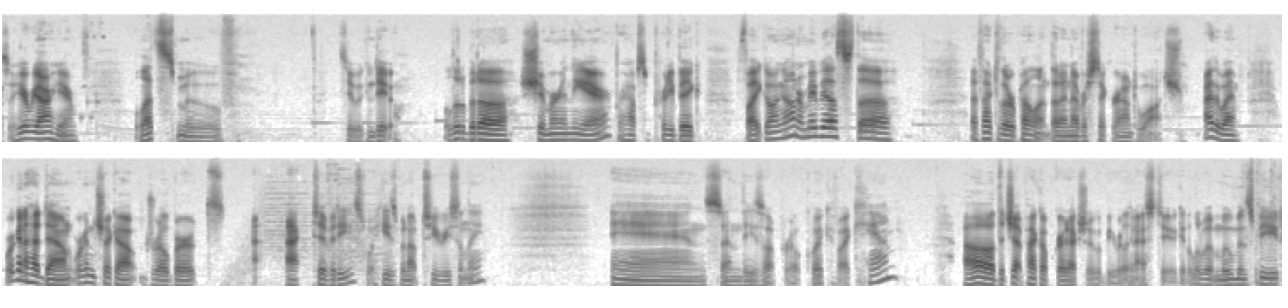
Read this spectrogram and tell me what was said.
So here we are here. Let's move. See what we can do. A little bit of shimmer in the air, perhaps a pretty big fight going on, or maybe that's the effect of the repellent that I never stick around to watch. Either way, we're going to head down. We're going to check out Drillbert's activities, what he's been up to recently. And send these up real quick if I can. Oh, the jetpack upgrade actually would be really nice too. Get a little bit of movement speed.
